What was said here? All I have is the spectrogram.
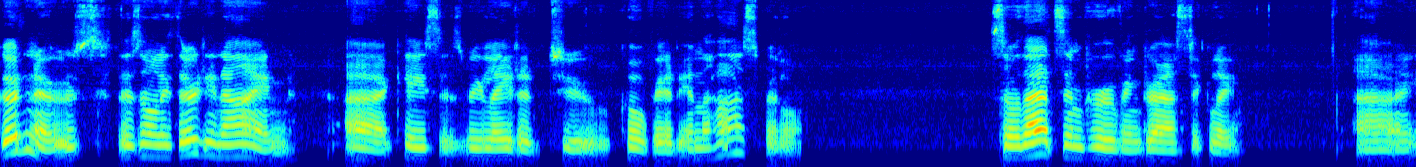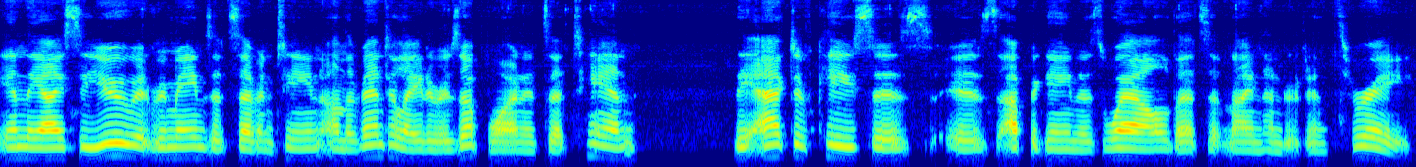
good news, there's only 39 uh, cases related to COVID in the hospital. So that's improving drastically. Uh, in the ICU, it remains at 17. On the ventilator is up one, it's at 10. The active cases is up again as well, that's at 903.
